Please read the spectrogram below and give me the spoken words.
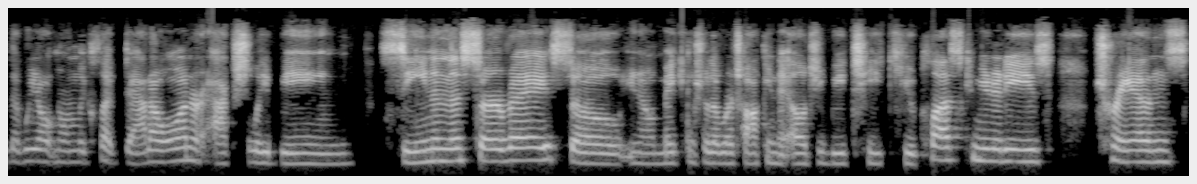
that we don't normally collect data on, are actually being seen in this survey. So, you know, making sure that we're talking to LGBTQ plus communities, trans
